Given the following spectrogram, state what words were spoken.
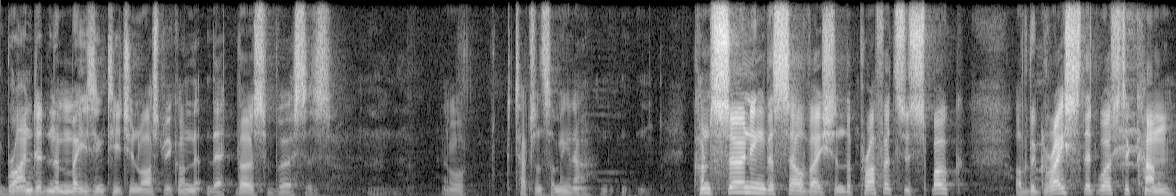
Brian did an amazing teaching last week on that, that, those verses. And we'll touch on something now. Concerning this salvation, the prophets who spoke of the grace that was to come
